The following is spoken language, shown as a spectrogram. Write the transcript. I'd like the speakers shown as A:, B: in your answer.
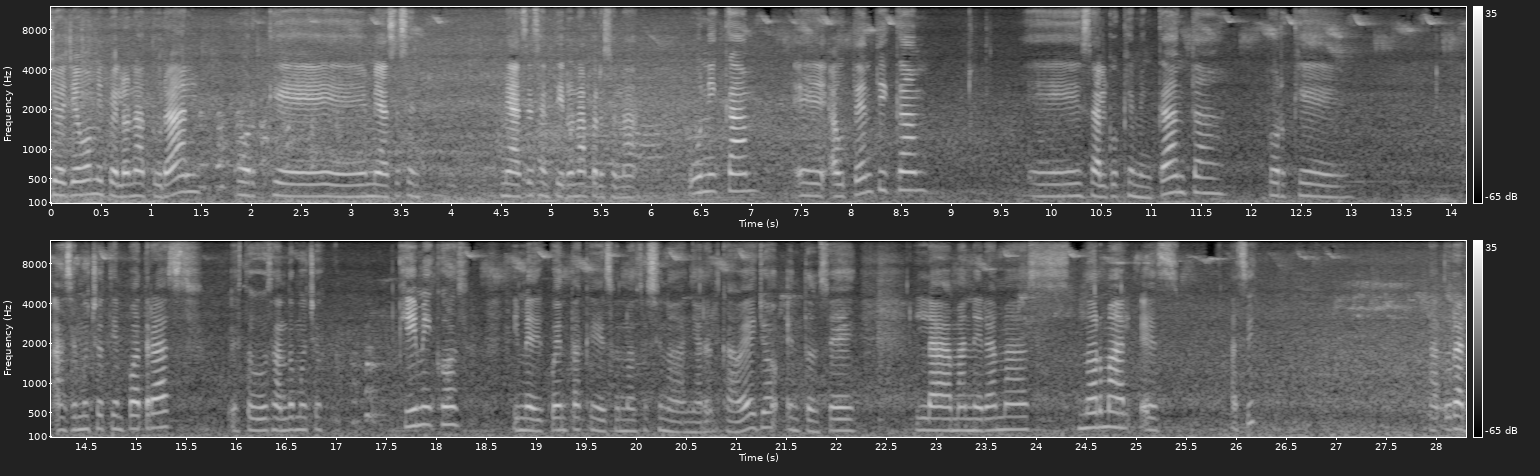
A: Yo llevo mi pelo natural porque me hace, me hace sentir una persona única, eh, auténtica. Eh, es algo que me encanta porque hace mucho tiempo atrás estuve usando muchos químicos y me di cuenta que eso no hace sino dañar el cabello. Entonces la manera más normal es así, natural.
